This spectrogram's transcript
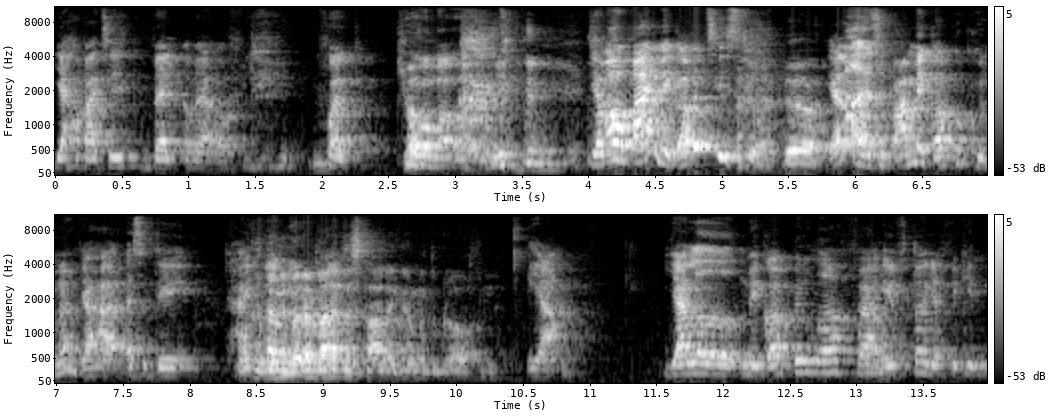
jeg har faktisk ikke valgt at være offentlig. Folk gjorde mig offentlig. Jeg var jo bare en make artist jo. Ja. Jeg lavede altså bare make på kunder. Jeg har, altså det har Okay, ikke men været hvordan min var det, det startede igennem, at du blev offentlig? Ja. Jeg lavede make billeder før og efter. Jeg fik en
